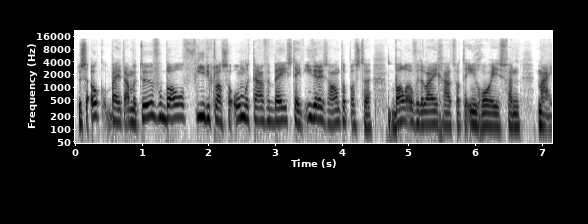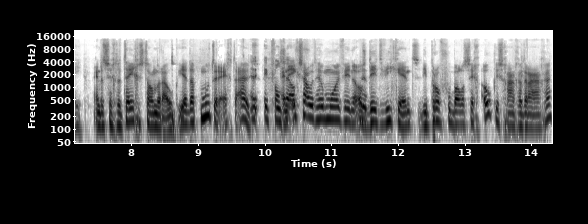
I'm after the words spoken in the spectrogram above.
Dus ook bij het amateurvoetbal, vierde klasse onder KVB... steekt iedereen zijn hand op als de bal over de lijn gaat... wat de ingooi is van mij. En dat zegt de tegenstander ook. Ja, dat moet er echt uit. En ik vond En zelf- ik zou het heel mooi vinden als dit weekend... die profvoetballers zich ook eens gaan gedragen...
